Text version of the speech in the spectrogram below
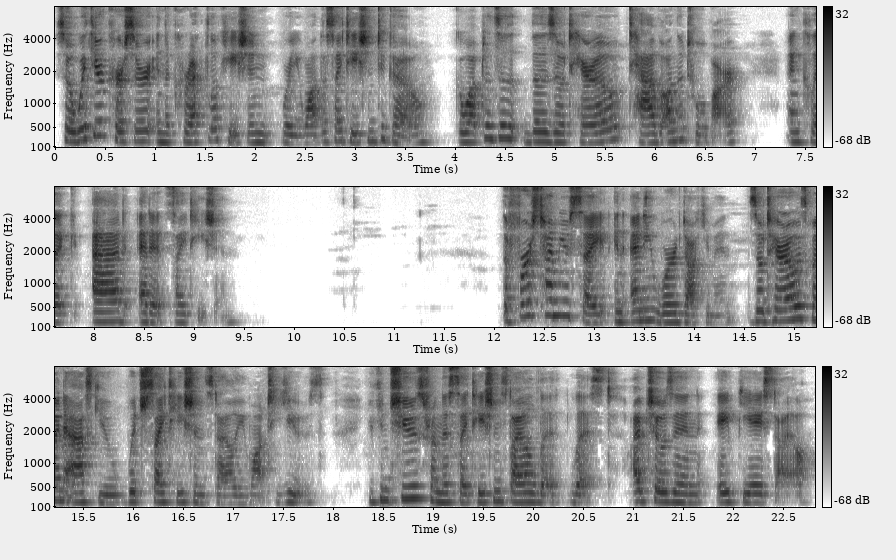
So with your cursor in the correct location where you want the citation to go, go up to the Zotero tab on the toolbar and click Add Edit Citation. The first time you cite in any Word document, Zotero is going to ask you which citation style you want to use. You can choose from this citation style li list. I've chosen APA style.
